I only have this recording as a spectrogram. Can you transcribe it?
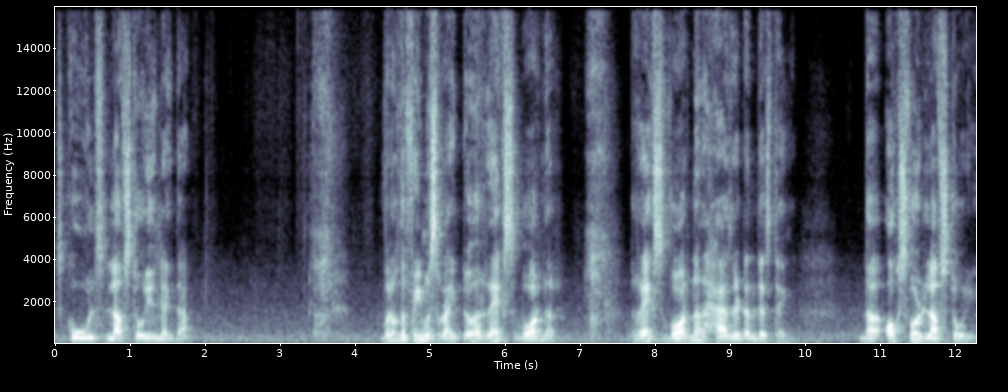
schools, love stories like that. One of the famous writer, Rex Warner. Rex Warner has written this thing, the Oxford Love Story.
